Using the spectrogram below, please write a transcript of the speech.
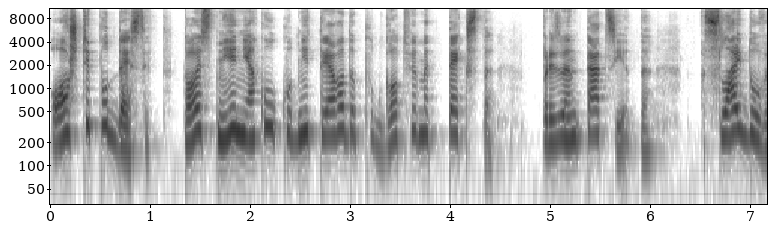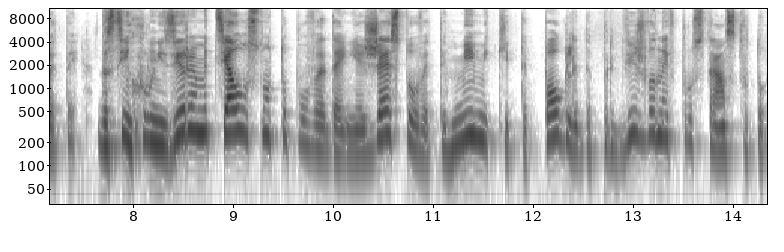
Още по 10. Т.е. ние няколко дни трябва да подготвяме текста, презентацията, слайдовете, да синхронизираме цялостното поведение, жестовете, мимиките, погледа, предвижване в пространството.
